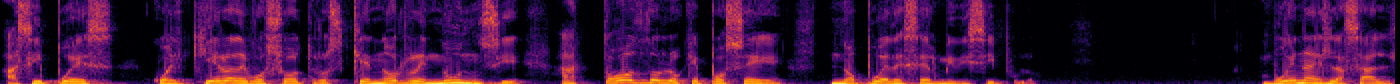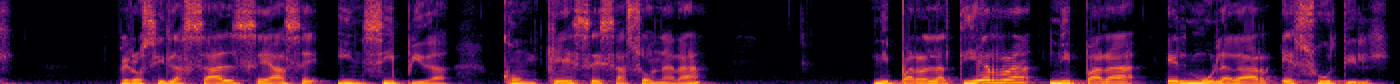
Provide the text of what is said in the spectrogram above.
Así pues, cualquiera de vosotros que no renuncie a todo lo que posee, no puede ser mi discípulo. Buena es la sal, pero si la sal se hace insípida, ¿con qué se sazonará? Ni para la tierra ni para el muladar es útil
